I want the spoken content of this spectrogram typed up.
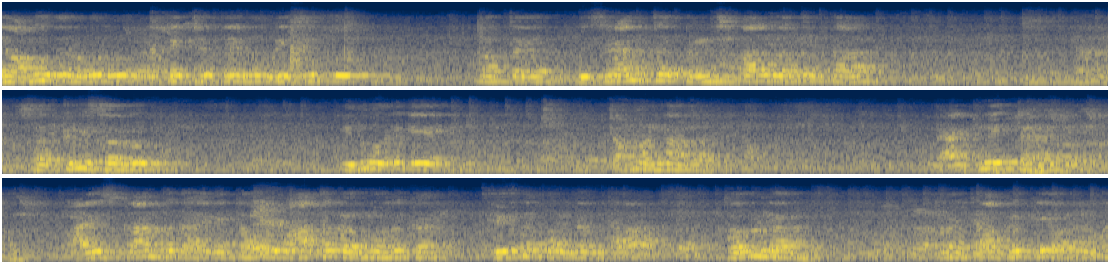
ದಾಮೋದರ್ ಅವರು ಅಧ್ಯಕ್ಷತೆಯನ್ನು ವಹಿಸಿದ್ದು, ಮತ್ತು ವಿಶ್ರಾಂತ ಪ್ರಿನ್ಸಿಪಾಲ್ರಾದಂಥ ಸಕ್ರಿ ಸರು, ಇದುವರೆಗೆ ತಮ್ಮನ್ನು ಮ್ಯಾಗ್ನೆಟ್ ಹಾಗೆ, ಆಯಸ್ಕಾಂತದ ಹಾಗೆ ತಮ್ಮ ಮಾತುಗಳ ಮೂಲಕ ಹಿಡಿದುಕೊಂಡಂಥ ತರುಣ ಪ್ರಜಾಪತಿ ಅಂತ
